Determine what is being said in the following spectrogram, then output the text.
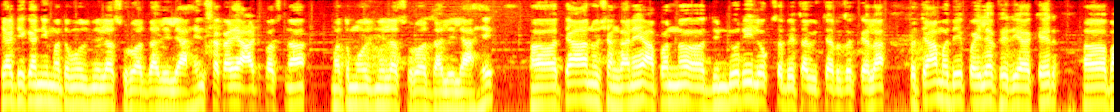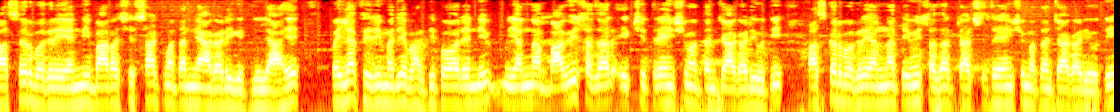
या ठिकाणी मतमोजणीला सुरुवात झालेली आहे. सकाळी आठपासनं मतमोजणीला सुरुवात झालेली आहे. त्या अनुषंगाने आपण दिंडोरी लोकसभेचा विचार जर केला तर त्यामध्ये पहिल्या फेरी अखेर भास्कर भगरे यांनी बाराशे साठ मतांनी आघाडी घेतलेली आहे. पहिल्या फेरीमध्ये भारती पवार यांनी यांना बावीस हजार एकशे त्र्याऐंशी मतांची आघाडी होती. भास्कर बगरे यांना तेवीस हजार चारशे त्र्याऐंशी मतांची आघाडी होती.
